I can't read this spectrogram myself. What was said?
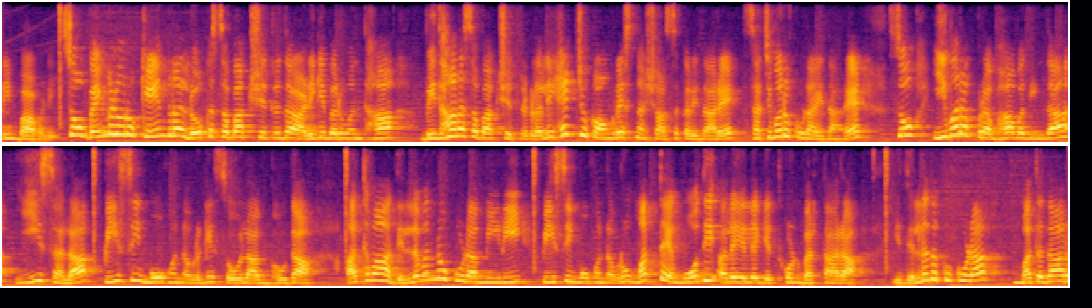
ಲಿಂಬಾವಳಿ. ಸೊ ಬೆಂಗಳೂರು ಕೇಂದ್ರ ಲೋಕಸಭಾ ಕ್ಷೇತ್ರದ ಅಡಿಗೆ ಬರುವಂತಹ ವಿಧಾನಸಭಾ ಕ್ಷೇತ್ರಗಳಲ್ಲಿ ಹೆಚ್ಚು ಕಾಂಗ್ರೆಸ್ನ ಶಾಸಕರಿದ್ದಾರೆ, ಸಚಿವರು ಕೂಡ ಇದ್ದಾರೆ. ಸೊ ಇವರ ಪ್ರಭಾವದಿಂದ ಈ ಸಲ ಪಿ ಸಿ ಮೋಹನ್ ಅವರಿಗೆ ಸೋಲಾಗಬಹುದಾ? ಅಥವಾ ಅದೆಲ್ಲವನ್ನೂ ಕೂಡ ಮೀರಿ ಪಿ ಸಿ ಮೋಹನ್ ಅವರು ಮತ್ತೆ ಮೋದಿ ಅಲೆಯಲ್ಲೇ ಗೆದ್ಕೊಂಡು ಬರ್ತಾರಾ? ಇದೆಲ್ಲದಕ್ಕೂ ಕೂಡ ಮತದಾರ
